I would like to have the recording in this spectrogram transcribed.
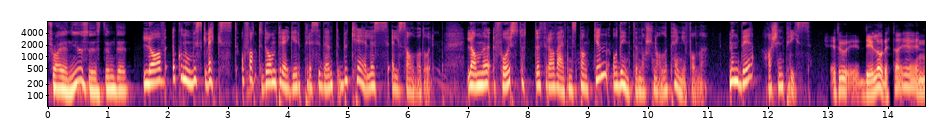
try a new system that Lav økonomisk vekst og fattigdom preger president Bukeles El Salvador. Landet får støtte fra Verdensbanken og Det internasjonale pengefondet. Men det har sin pris. Jeg tror deler av dette er en,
